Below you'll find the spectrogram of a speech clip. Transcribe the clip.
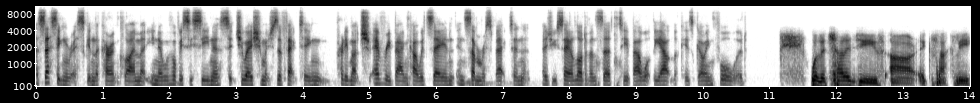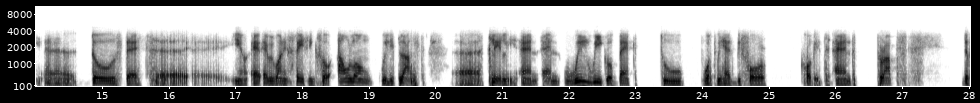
assessing risk in the current climate? You know, we've obviously seen a situation which is affecting pretty much every bank, I would say, in, in some respect. And as you say, a lot of uncertainty about what the outlook is going forward. Well, the challenges are exactly uh, those that uh, you know everyone is facing. So, how long will it last? Uh, clearly, and and will we go back to what we had before COVID? And perhaps the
